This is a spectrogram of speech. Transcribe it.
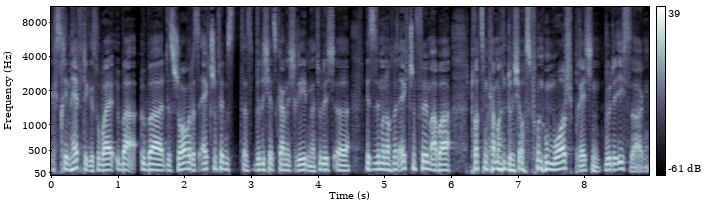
extrem heftig ist. Wobei über, über das Genre des Actionfilms, das will ich jetzt gar nicht reden. Natürlich äh, ist es immer noch ein Actionfilm, aber trotzdem kann man durchaus von Humor sprechen, würde ich sagen.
